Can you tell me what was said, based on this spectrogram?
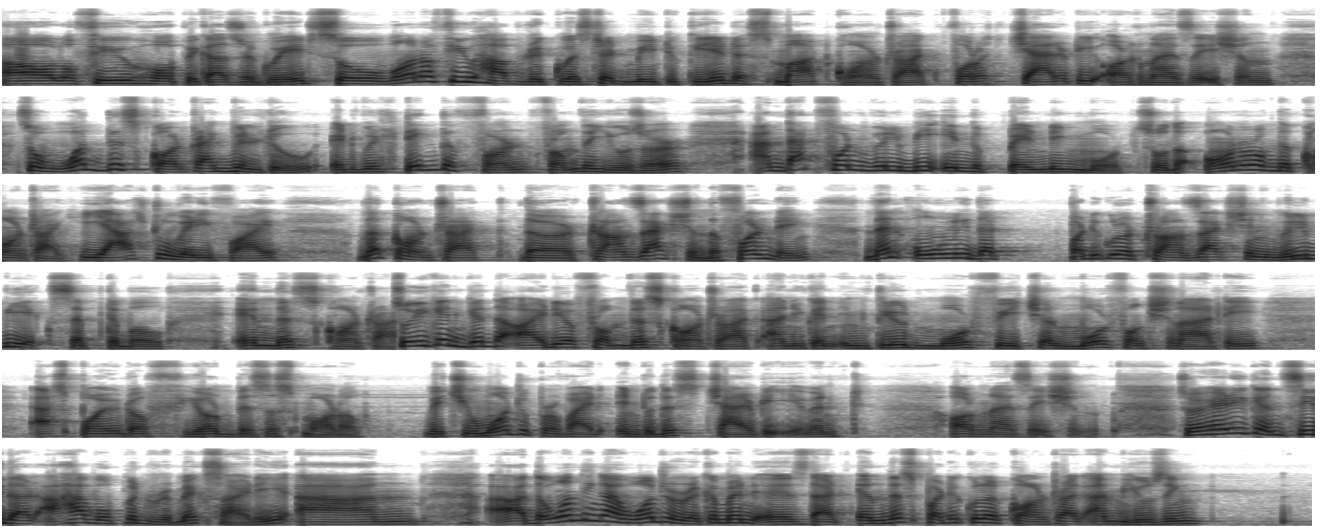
All of you hope you guys are great. So one of you have requested me to create a smart contract for a charity organization. So what this contract will do, it will take the fund from the user and that fund will be in the pending mode. So the owner of the contract, he has to verify the contract, the transaction, the funding, then only that particular transaction will be acceptable in this contract. So you can get the idea from this contract and you can include more feature, more functionality as point of your business model which you want to provide into this charity event organization. So here you can see that I have opened Remix ID and uh, the one thing I want to recommend is that in this particular contract I'm using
